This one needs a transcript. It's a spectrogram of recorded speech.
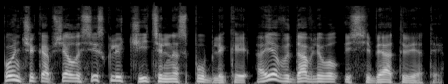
Пончик общалась исключительно с публикой, а я выдавливал из себя ответы.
